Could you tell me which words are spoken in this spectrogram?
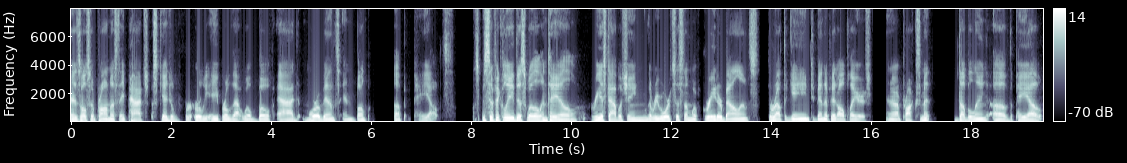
has also promised a patch scheduled for early April that will both add more events and bump up payouts. Specifically, this will entail reestablishing the reward system with greater balance throughout the game to benefit all players, and an approximate doubling of the payouts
